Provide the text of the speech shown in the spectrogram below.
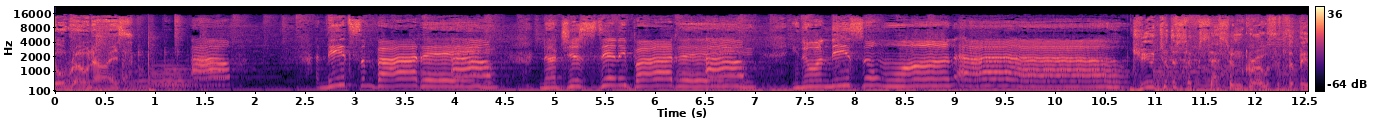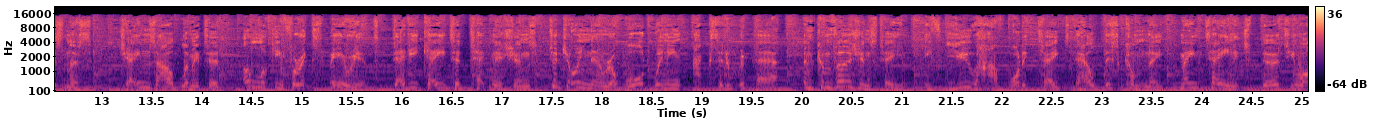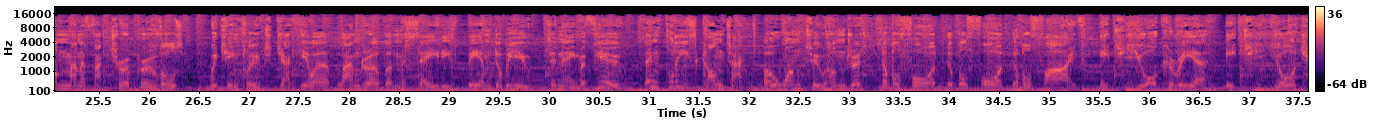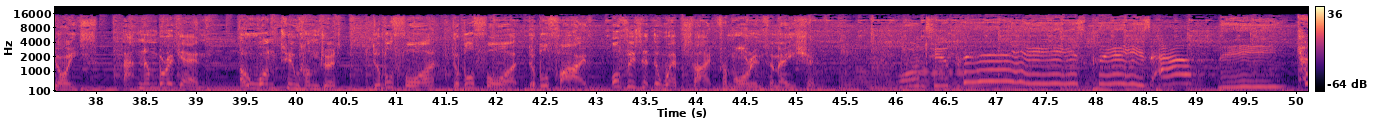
own eyes. Help. I need somebody, not just anybody. You know, I need someone out. Due to the success and growth of the business, James Out Limited are looking for experienced, dedicated technicians to join their award-winning accident repair and conversions team. If you have what it takes to help this company maintain its 31 manufacturer approvals, which includes Jaguar, Land Rover, Mercedes, BMW, to name a few, then please contact 01200 444455. It's your career, it's your choice. That number again, 01200 444455 or visit the website for more information. Won't you please, please?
